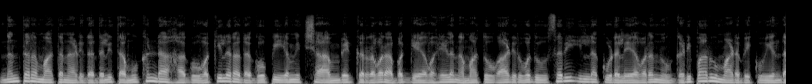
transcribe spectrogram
ನಂತರ ಮಾತನಾಡಿದ ದಲಿತ ಮುಖಂಡ ಹಾಗೂ ವಕೀಲರಾದ ಗೋಪಿ ಅಮಿತ್ ಶಾ ಅಂಬೇಡ್ಕರ್ ರವರ ಬಗ್ಗೆ ಅವಹೇಳನ ಮಾತು ಆಡಿರುವುದು ಸರಿ ಇಲ್ಲ. ಕೂಡಲೇ ಅವರನ್ನು ಗಡಿಪಾರು ಮಾಡಬೇಕು ಎಂದ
